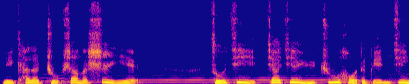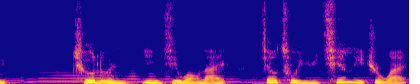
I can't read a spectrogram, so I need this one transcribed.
离开了主上的事业，足迹交接于诸侯的边境，车轮应急往来，交错于千里之外，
